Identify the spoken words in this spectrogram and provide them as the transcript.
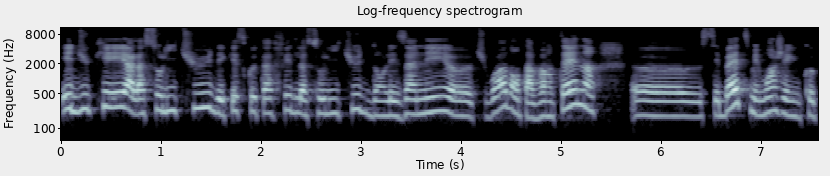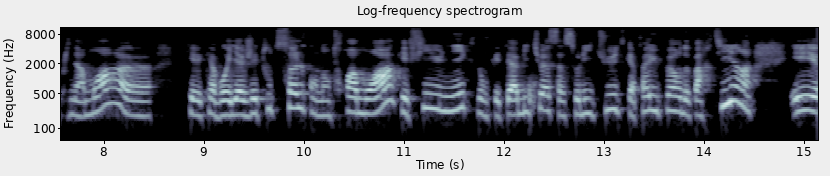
éduqué à la solitude et qu'est-ce que tu as fait de la solitude dans les années, tu vois, dans ta vingtaine. c'est bête, mais moi, j'ai une copine à moi qui, a voyagé toute seule pendant trois mois, qui est fille unique, donc qui était habituée à sa solitude, qui n'a pas eu peur de partir. Et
